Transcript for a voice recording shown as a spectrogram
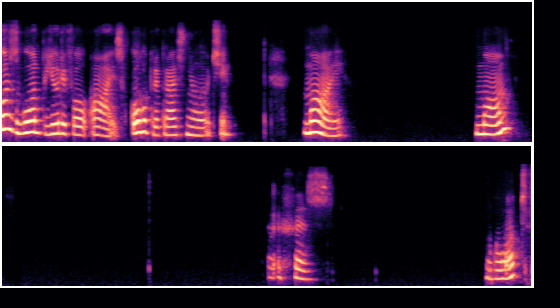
Who's got beautiful eyes? В кого прекрасні очі? My mom has got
